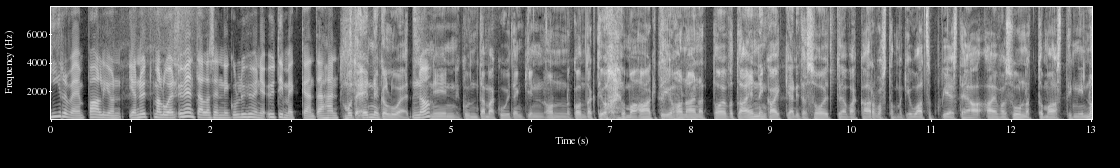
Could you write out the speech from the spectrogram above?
hirveän paljon. Ja nyt mä luen yhden tällaisen niin kuin lyhyen ja ytimekkään tähän. Mutta ennen kuin luet, No? niin kun tämä kuitenkin on kontaktiohjelma Akti, johon aina toivotaan ennen kaikkea niitä soittoja, vaikka arvostammekin WhatsApp-viestejä aivan suunnattomasti, niin 020690001.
